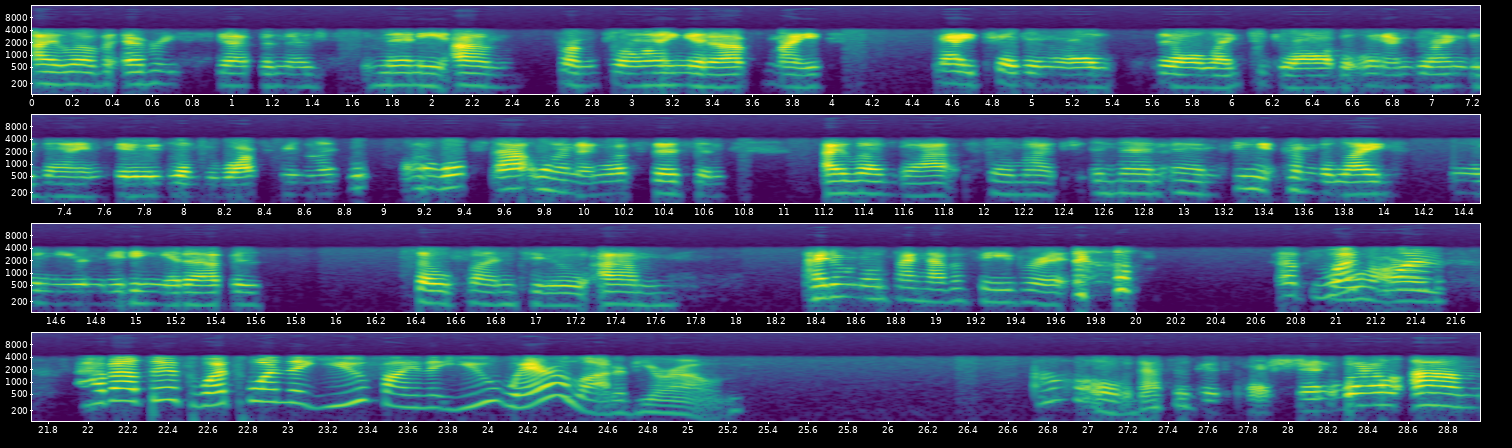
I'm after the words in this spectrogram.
I love every step, and there's many. Um, from drawing it up, my my children are all they all like to draw, but when I'm drawing designs, they always love to watch me. And they're like, "Oh, what's that one? And what's this?" And I love that so much. And then um, seeing it come to life when you're knitting it up is so fun too. Um, I don't know if I have a favorite. That's so What's hard. one? How about this? What's one that you find that you wear a lot of your own? Oh, that's a good question. Well, um,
